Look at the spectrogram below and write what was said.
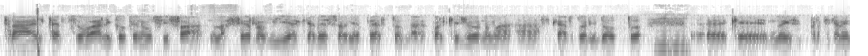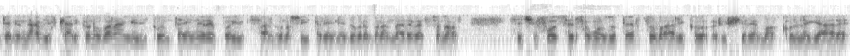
tra il terzo valico che non si fa, la ferrovia che adesso ha riaperto da qualche giorno ma a scarto ridotto, Mhm. eh, che noi praticamente le navi scaricano valanghe di container e poi salgono sui treni e dovrebbero andare verso nord. Se ci fosse il famoso terzo valico riusciremmo a collegare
